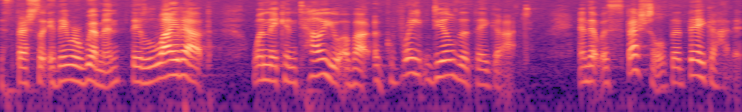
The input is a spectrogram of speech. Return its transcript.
especially, they were women, they light up when they can tell you about a great deal that they got and that was special that they got it.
